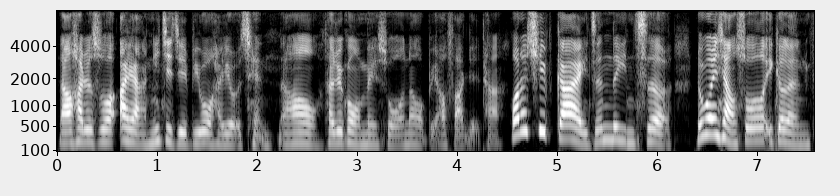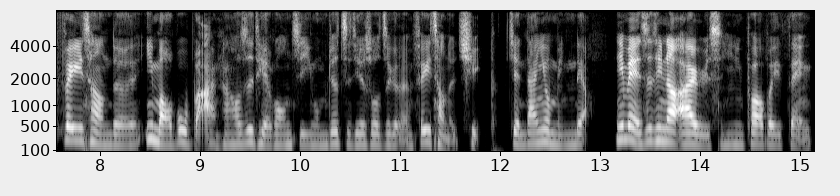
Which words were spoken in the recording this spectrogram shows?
然后他就说哎呀你姐姐比我还有钱，然后他就跟我妹说那我不要发给他。What a cheap guy，真吝啬。如果你想说一个人非常的一毛不拔，然后是铁公鸡，我们就直接说这个人非常的 cheap，简单又明了。你每次听到 Iris，你 probably think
